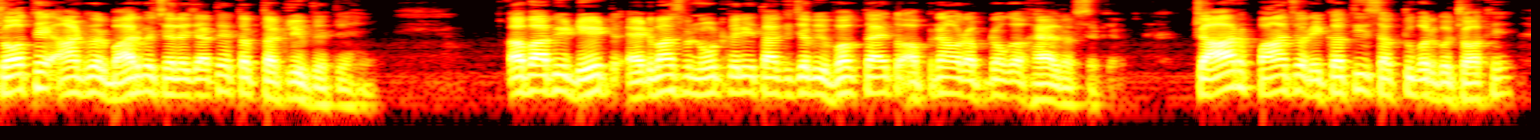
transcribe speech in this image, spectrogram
चौथे, आठवें और बारहवें चले जाते हैं, तब तकलीफ़ देते हैं। अब आप ये डेट एडवांस में नोट करिए ताकि जब ये वक्त आए तो अपना और अपनों का ख्याल रख सकें। चार, पाँच और इकतीस अक्टूबर को चौथे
